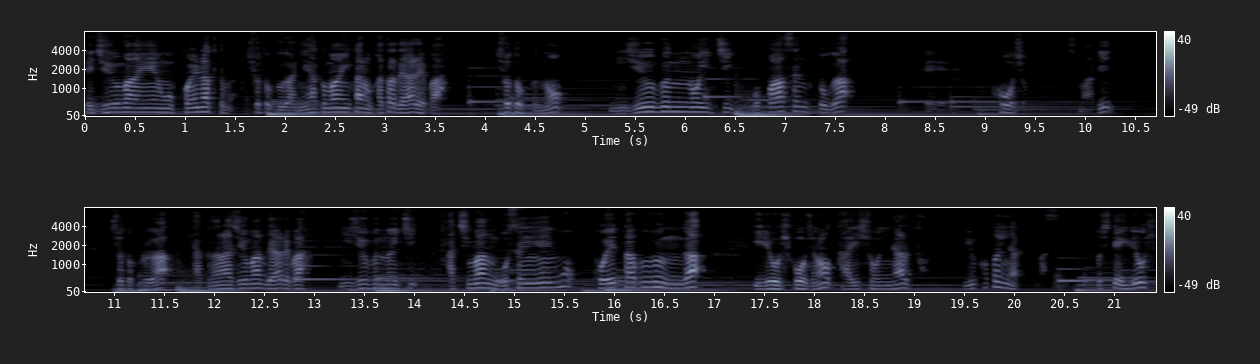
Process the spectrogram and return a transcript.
10万円を超えなくても所得が200万以下の方であれば、所得の20分の1、5%が、えー、控除。つまり、所得が170万であれば、20分の1、8万5千円を超えた部分が医療費控除の対象になるということになってきます。そして医療費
